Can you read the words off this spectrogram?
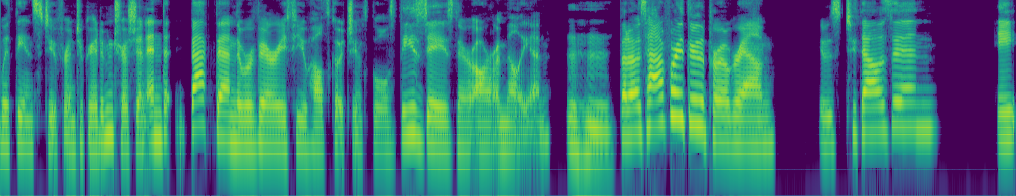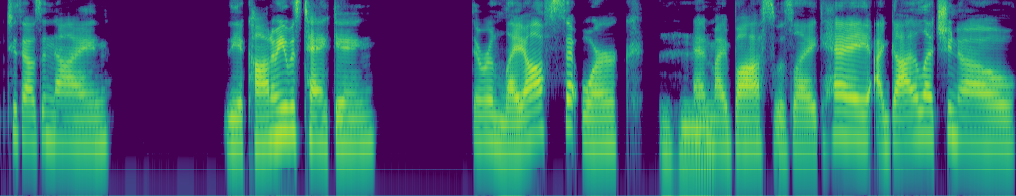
with the Institute for Integrative Nutrition. And th- back then, there were very few health coaching schools. These days, there are a 1000000 mm-hmm. But I was halfway through the program. It was 2008, 2009. The economy was tanking. There were layoffs at work. Mm-hmm. And my boss was like, Hey, I got to let you know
